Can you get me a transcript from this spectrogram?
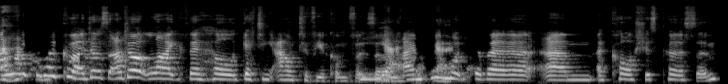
I like the word comfort. I don't. I don't like the whole getting out of your comfort zone. Yeah, I'm too yeah. much of a um, a cautious person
